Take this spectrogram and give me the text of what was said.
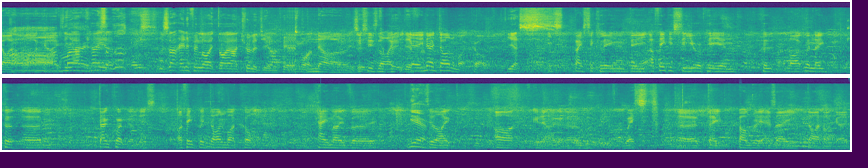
Oh, man. Is that, is that anything like Die Hard Trilogy on PS1? No, Is this is like yeah, you know Dynamite Cop. Yes. It's basically the I think it's the European like when they put um, don't quote me on this. I think when Dynamite Cop came over Yeah. to like uh, you know um, West, uh, they bundled it as a Die Hard game.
